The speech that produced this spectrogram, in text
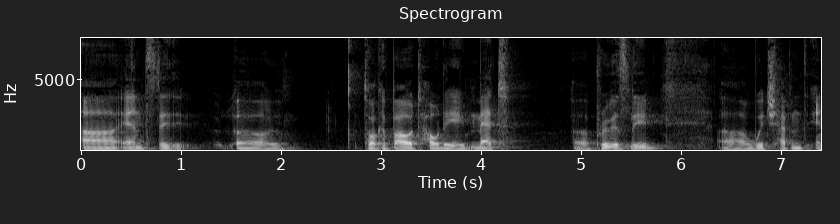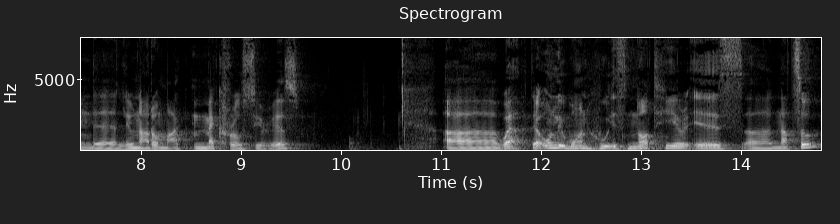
uh, and they uh, talk about how they met previously, which happened in the Leonardo Mac Macro series. well, the only one who is not here is Natsu,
